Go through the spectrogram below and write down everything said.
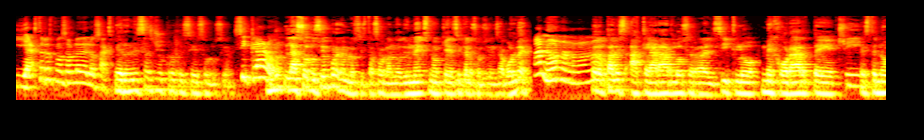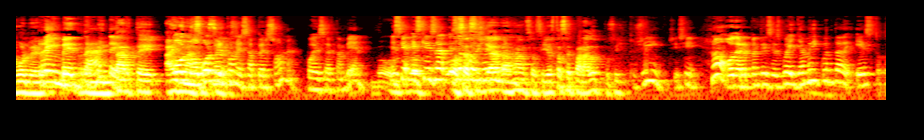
Ujú. Y hazte responsable de los actos. Pero en esas yo creo que sí hay solución. Sí, claro. La solución, por ejemplo, si estás hablando de un ex, no quiere decir que la solución sea volver. Ah, no, no, no, no. no. Pero tal vez aclararlo, cerrar el ciclo, mejorarte, Sí. este, no volver, Reinventarte. reinventarte. Hay o más no volver opciones. con esa persona. Puede ser también. O- Es que, es que esa, o esa sea, puede si ya, ajá, o sea, si ya estás separado, pues sí. Pues sí, sí, sí. No, o de repente dices, güey, ya me di cuenta de esto.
